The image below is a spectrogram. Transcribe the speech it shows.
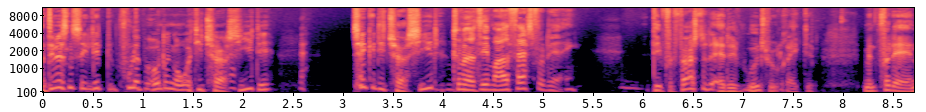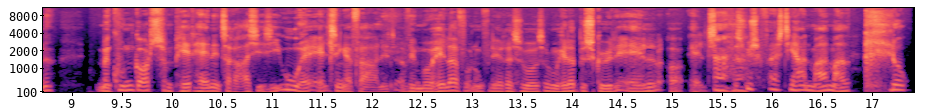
Og det er sådan set lidt fuld af beundring over, at de tør at sige det. Tænk, at de tør at sige det. Så det er meget fast vurdering. det. For det første er det uden tvivl rigtigt. Men for det andet, man kunne godt som pet have en interesse i at sige, uha, alting er farligt, og vi må hellere få nogle flere ressourcer, vi må hellere beskytte alle og alt. Jeg synes jeg faktisk, de har en meget, meget klog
